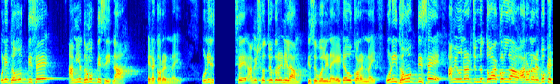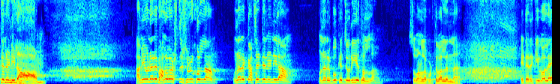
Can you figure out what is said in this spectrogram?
উনি ধমক দিছে আমিও ধমক দিছি, না, এটা করেন নাই। উনি আমি সহ্য করে নিলাম, কিছু বলি নাই, এটাও করেন নাই। উনি ধমক দিছে, আমি ওনার জন্য দোয়া করলাম, আর ওনারে বুকে টেনে নিলাম। আমি ওনারে ভালোবাসতে শুরু করলাম, ওনারে কাছে টেনে নিলাম, ওনারে বুকে জড়িয়ে ধরলাম। সোমানাল্লাহ পড়তে পারলেন না? এটারে কি বলে?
